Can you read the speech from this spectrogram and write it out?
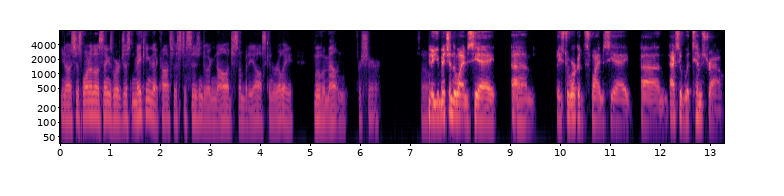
You know, it's just one of those things where just making that conscious decision to acknowledge somebody else can really move a mountain for sure. So you, you mentioned the YMCA. Um, I used to work at the YMCA, um, actually with Tim Strow.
